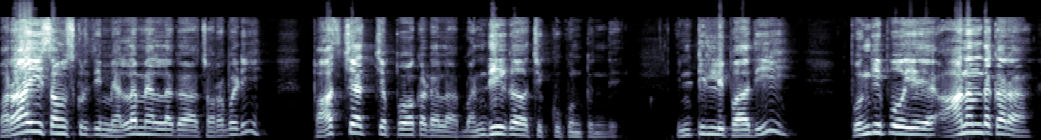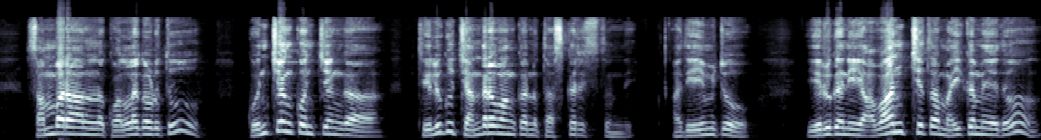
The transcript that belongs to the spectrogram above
పరాయి సంస్కృతి మెల్లమెల్లగా చొరబడి పాశ్చాత్య పోకడల బందీగా చిక్కుకుంటుంది. ఇంటిల్లిపాది పొంగిపోయే ఆనందకర సంబరాలను కొల్లగొడుతూ కొంచెం కొంచెంగా తెలుగు చంద్రవంకను తస్కరిస్తుంది. అదేమిటో ఎరుగని అవాంఛిత మైకమేదో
